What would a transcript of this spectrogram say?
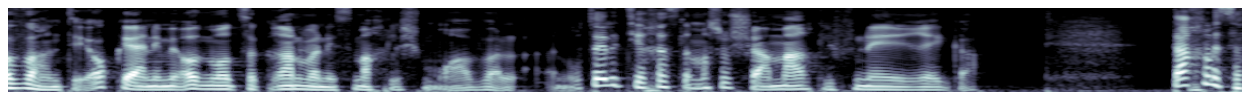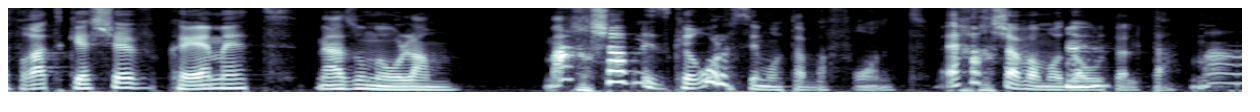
הבנתי, אוקיי, אני מאוד מאוד סקרן ואני אשמח לשמוע, אבל אני רוצה להתייחס למשהו שאמרת לפני רגע. תכלס, הפרעת קשב קיימת מאז ומעולם. מה עכשיו נזכרו לשים אותה בפרונט? איך עכשיו המודעות עלתה? מה?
